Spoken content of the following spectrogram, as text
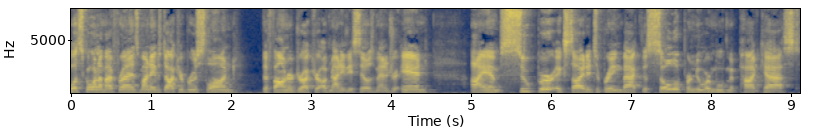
What's going on, my friends? My name is Dr. Bruce Lund, the founder director of 90 Day Sales Manager, and I am super excited to bring back the Solopreneur Movement podcast.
